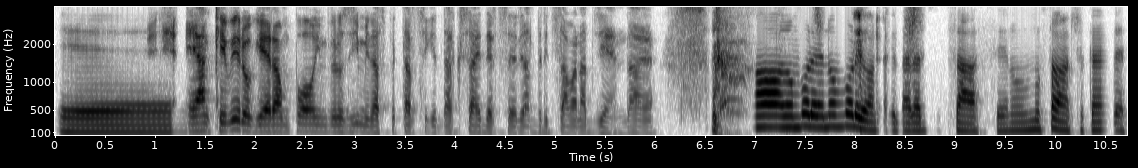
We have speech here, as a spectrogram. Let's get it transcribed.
E... È anche vero che era un po' inverosimile aspettarsi che Darksiders raddrizzava un'azienda. Eh. No, non, vole- non volevano che la raddrizzasse, non, non stavano a cercare,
